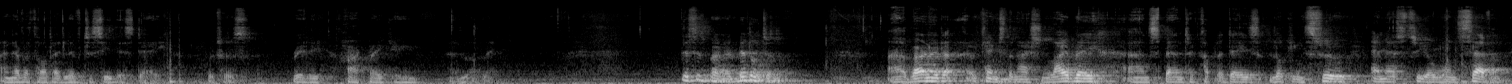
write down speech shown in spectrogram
I never thought I'd live to see this day, which was really heartbreaking and lovely. This is Bernard Middleton. Uh, Bernard came to the National Library and spent a couple of days looking through MS 3017.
